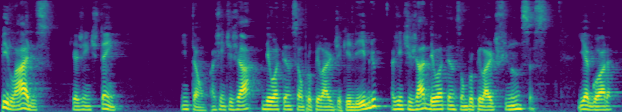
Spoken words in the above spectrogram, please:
pilares que a gente tem? Então, a gente já deu atenção para o pilar de equilíbrio, a gente já deu atenção para o pilar de finanças. E agora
